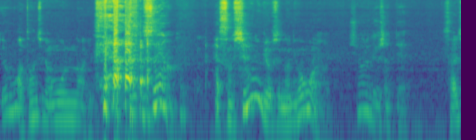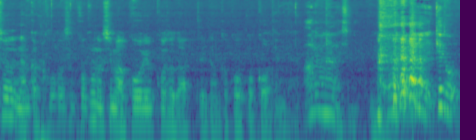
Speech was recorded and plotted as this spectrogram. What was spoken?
いやまあ単純におもろない。嘘やん。いやその島の描写何がおもろいの？島の描写って最初なんかこうここの島はこういうことがあってなんかこうこうこうでみたいな。あれは長いですね。長い。けど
